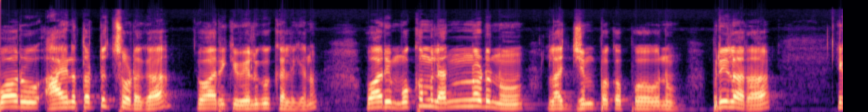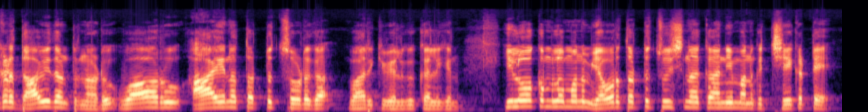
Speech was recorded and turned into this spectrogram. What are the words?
వారు ఆయన తట్టు చూడగా వారికి వెలుగు కలిగను. వారి ముఖములెన్నడూను లజ్జింపకపోవును. ప్రియులారా ఇక్కడ దావిదంటున్నాడు వారు ఆయన తట్టు చూడగా వారికి వెలుగు కలిగను. ఈ లోకంలో మనం ఎవరి తట్టు చూసినా కానీ మనకు చీకటే.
